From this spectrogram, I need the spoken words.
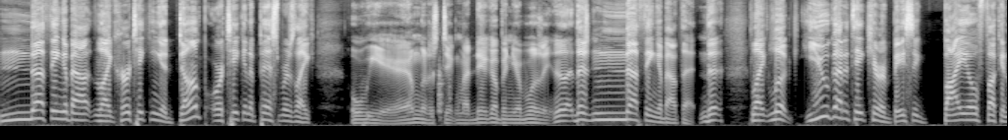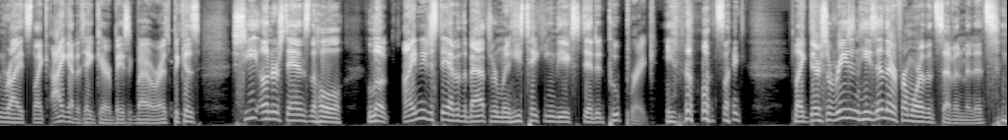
nothing about like her taking a dump or taking a piss where it's like, oh yeah, I'm gonna stick my dick up in your pussy. Uh, there's nothing about that. The, like, look, you got to take care of basic bio fucking rights. Like I got to take care of basic bio rights because she understands the whole. Look, I need to stay out of the bathroom when he's taking the extended poop break. You know, it's like. Like there's a reason he's in there for more than seven minutes.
